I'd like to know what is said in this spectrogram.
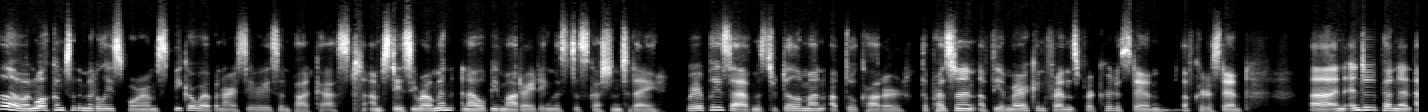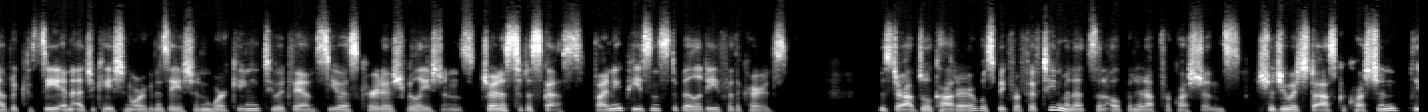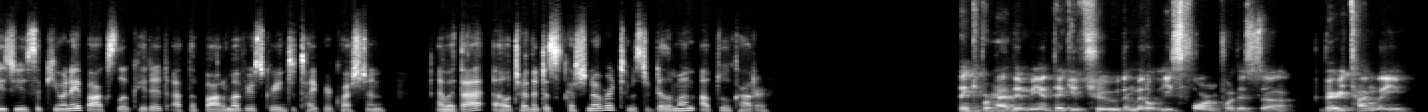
Hello, and welcome to the Middle East Forum speaker webinar series and podcast. I'm Stacey Roman, and I will be moderating this discussion today. We are pleased to have Mr. Diliman Abdulkader, the president of the American Friends for Kurdistan of Kurdistan, uh, an independent advocacy and education organization working to advance U.S. Kurdish relations, join us to discuss finding peace and stability for the Kurds, Mr. Abdulkader will speak for 15 minutes and open it up for questions. Should you wish to ask a question, please use the Q&A box located at the bottom of your screen to type your question. And with that, I'll turn the discussion over to Mr. Diliman Abdulkader. Thank you for having me, and thank you to the Middle East Forum for this uh, very timely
